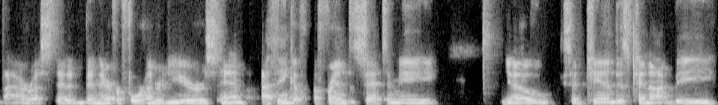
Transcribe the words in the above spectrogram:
virus that had been there for 400 years. And I think a, a friend said to me, you know, said, Ken, this cannot be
